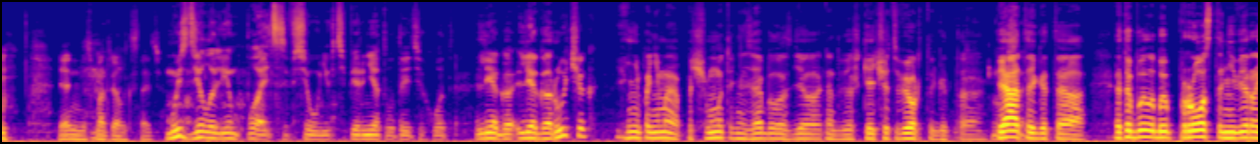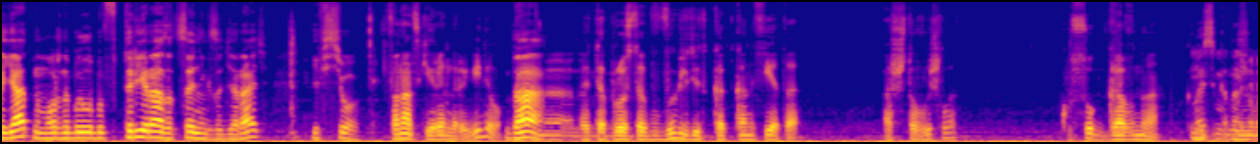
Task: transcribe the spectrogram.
Я не смотрел, кстати. Мы сделали им пальцы, все, у них теперь нет вот этих вот лего, лего ручек. Я не понимаю, почему это нельзя было сделать на движке четвертой GTA, Ну, пятой GTA. Это было бы просто невероятно, можно было бы в три раза ценник задирать, и все. Фанатские рендеры видел? Да, Да, да, Это да, да. просто выглядит как конфета. А что вышло? Кусок говна. Классика нашего Мне, мне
